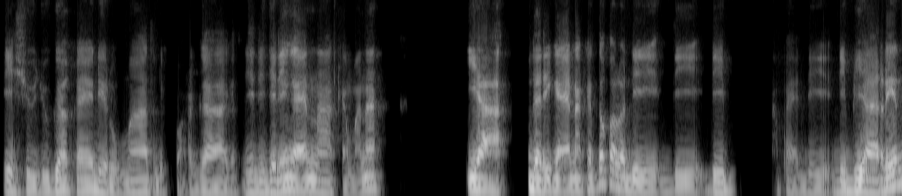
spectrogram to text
issue juga kayak di rumah atau di keluarga gitu. Jadi jadinya nggak enak. Yang mana ya dari nggak enak itu kalau di di di apa ya di dibiarin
